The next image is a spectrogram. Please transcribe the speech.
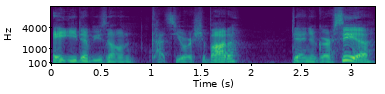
AEW's own Katsuyori Shibata, Daniel Garcia,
